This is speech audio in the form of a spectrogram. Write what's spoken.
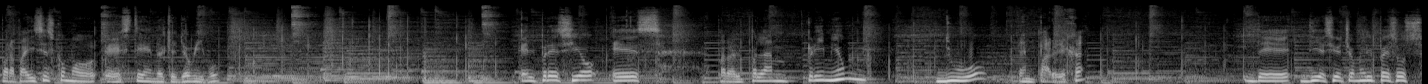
para países como este en el que yo vivo, el precio es para el plan premium dúo en pareja de 18 mil pesos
